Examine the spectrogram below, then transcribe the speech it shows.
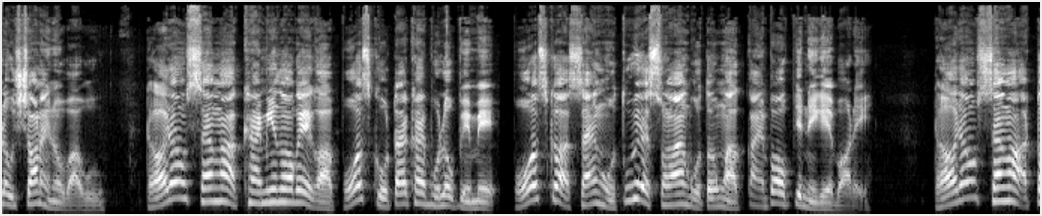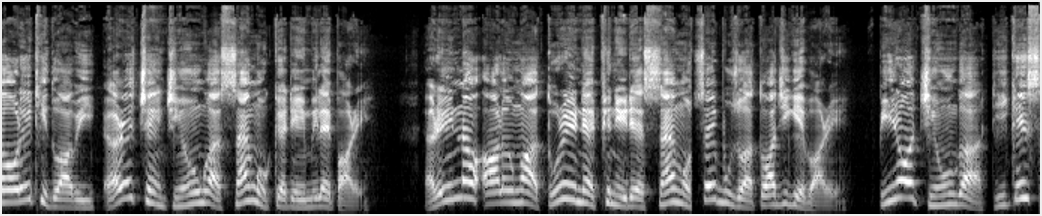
လှုပ်ရှားနိုင်တော့ပါဘူး။ ဒါကြောင့်ဆန်းကခံပြင်းသွားခဲ့က boss ကိုတိုက်ခိုက်ဖို့လုပ်ပေမဲ့ boss ကဆန်းကိုသူ့ရဲ့စွမ်းအားကိုသုံးမှကင်ပေါက်ပစ်နေခဲ့ပါတယ်။ဒါကြောင့်ဆန်းကအတော်လေးထိသွားပြီးအဲ့ဒီချိန်ဂျင်ဦးကဆန်းကိုကယ်တင်မိလိုက်ပါတယ်။အဲ့ဒီနောက်အားလုံးကသူတွေနဲ့ဖြစ်နေတဲ့ဆန်းကိုစိတ်ပူစွာတွားကြည့်ခဲ့ပါတယ်။ပြီးတော့ဂျင်ဦးကဒီကိစ္စ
